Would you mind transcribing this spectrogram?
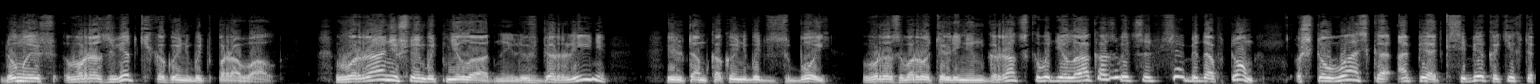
Думаешь, в разведке какой-нибудь провал, в Иране что-нибудь неладное, или в Берлине, или там какой-нибудь сбой в развороте ленинградского дела. Оказывается, вся беда в том, что Васька опять к себе каких-то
